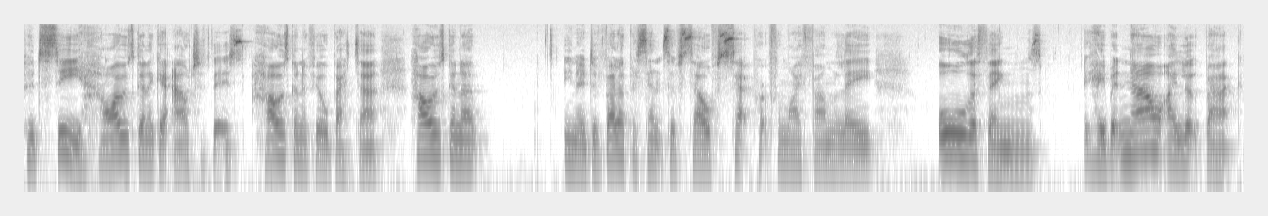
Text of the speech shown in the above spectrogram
could see how I was going to get out of this, how I was going to feel better, how I was going to, you know, develop a sense of self separate from my family, all the things. Okay, but now I look back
